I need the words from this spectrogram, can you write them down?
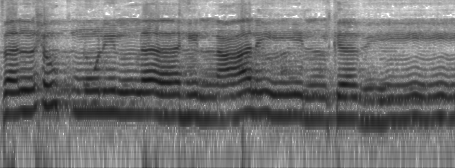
فالحكم لله العلي الكبير.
